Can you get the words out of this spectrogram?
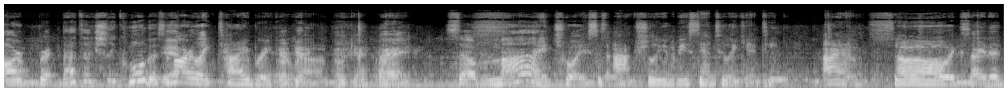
our. That's actually cool. This is our like tiebreaker Okay, round. okay, All right. So my choice is actually going to be Satu'li Canteen. I am so excited.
